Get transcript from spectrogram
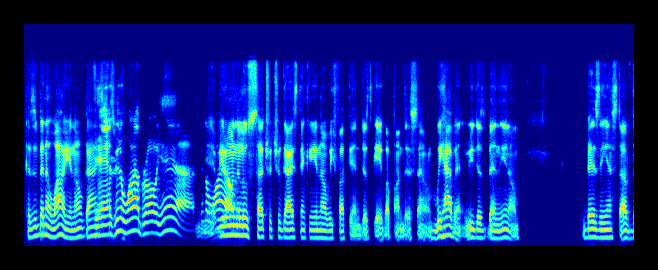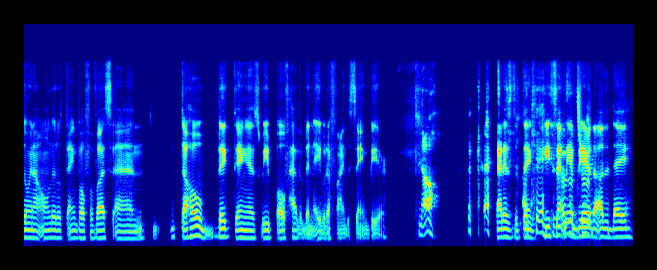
because it's been a while, you know, guys. Yeah, it's been a while, bro. Yeah, it's been a Yeah, while. We don't want to lose touch with you guys thinking, you know, we fucking just gave up on this. Um, we haven't. We just been, you know, busy and stuff, doing our own little thing, both of us. And the whole big thing is we both haven't been able to find the same beer. no. That is the thing. He sent me a beer true. the other day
